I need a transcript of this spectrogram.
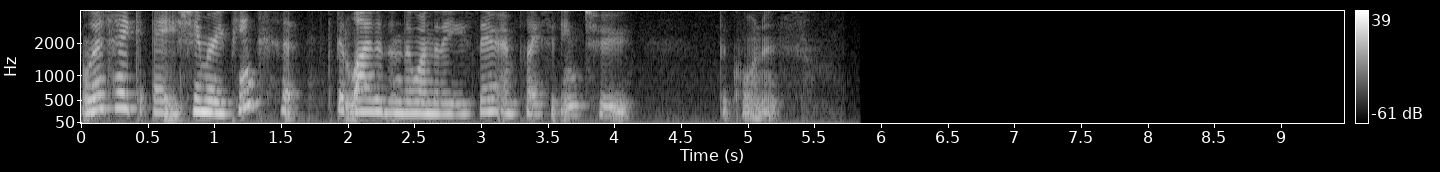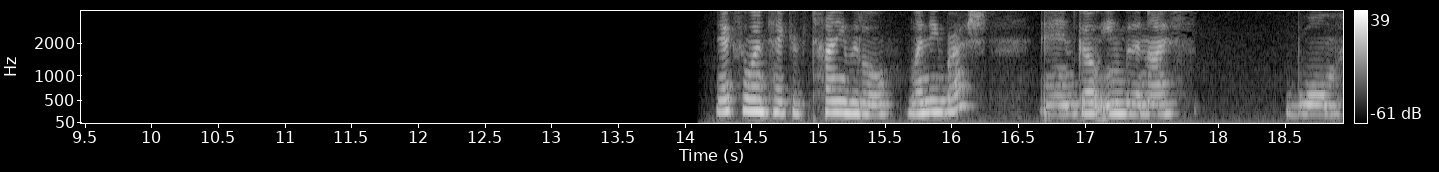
I'm going to take a shimmery pink, that's a bit lighter than the one that I used there, and place it into the corners. Next I'm going to take a tiny little blending brush and go in with a nice warm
